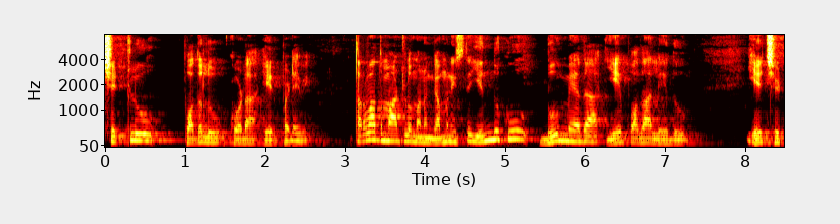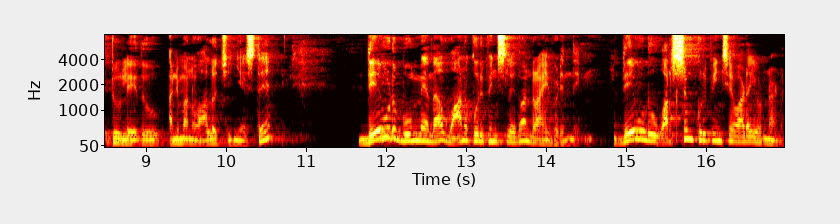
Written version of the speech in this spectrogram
చెట్లు పొదలు కూడా ఏర్పడేవి. తర్వాత మాటలో మనం గమనిస్తే ఎందుకు భూమి మీద ఏ పొద లేదు ఏ చెట్టు లేదు అని మనం ఆలోచన చేస్తే దేవుడు భూమి మీద వాన కురిపించలేదు అని రాయబడింది. దేవుడు వర్షం కురిపించేవాడై ఉన్నాడు.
